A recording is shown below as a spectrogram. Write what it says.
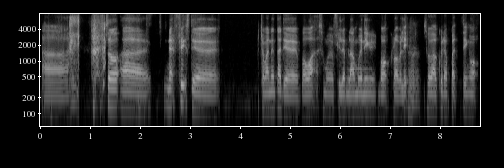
Uh, so uh, Netflix dia macam mana entah dia bawa semua filem lama ni bawa keluar balik. Ha. So aku dapat tengok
